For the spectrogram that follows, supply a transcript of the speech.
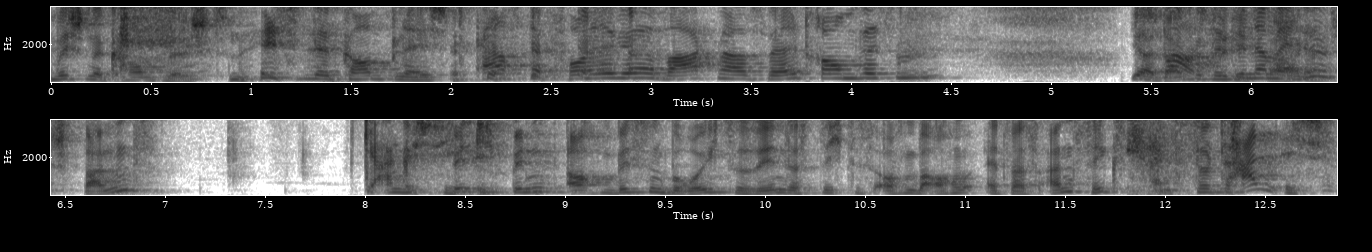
Mission accomplished. Mission accomplished. Erste Folge, Wagners Weltraumwissen. Ja, Das war's, danke wir für die sind am Frage. Ende. Spannend. Gern geschehen. Ich bin auch ein bisschen beruhigt zu sehen, dass dich das offenbar auch etwas anfixt. Ganz total. Ich,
